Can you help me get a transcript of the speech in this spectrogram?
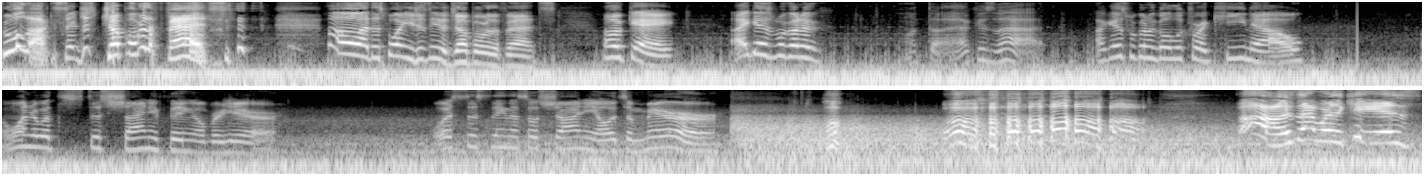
Who locked the stairs? Just jump over the fence. oh, at this point, you just need to jump over the fence. Okay. I guess we're gonna... Is that? I guess we're gonna go look for a key now. I wonder what's this shiny thing over here. What's this thing that's so shiny? Oh, it's a mirror. Oh! Oh! Oh, is that where the key is?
